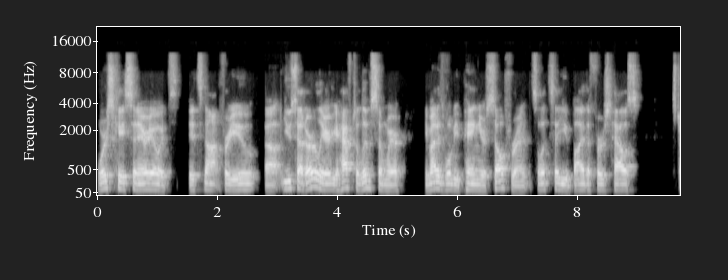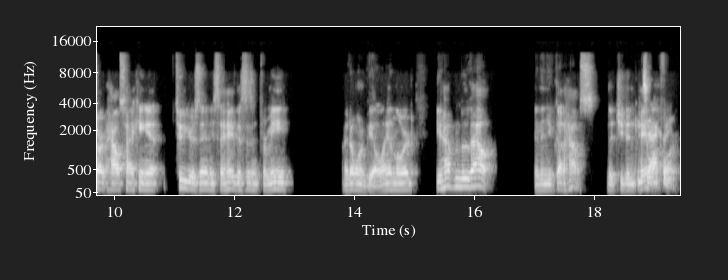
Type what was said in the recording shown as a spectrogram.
worst case scenario it's it's not for you uh, you said earlier you have to live somewhere you might as well be paying yourself rent so let's say you buy the first house start house hacking it two years in you say hey this isn't for me I don't want to be a landlord. You have them move out, and then you've got a house that you didn't pay exactly. for.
